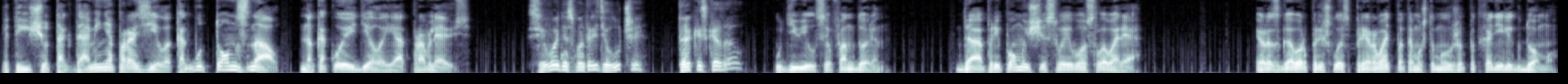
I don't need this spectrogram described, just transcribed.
Это еще тогда меня поразило, как будто он знал, на какое дело я отправляюсь. Сегодня смотрите лучше, так и сказал? удивился Фандорин. Да, при помощи своего словаря. Разговор пришлось прервать, потому что мы уже подходили к дому.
